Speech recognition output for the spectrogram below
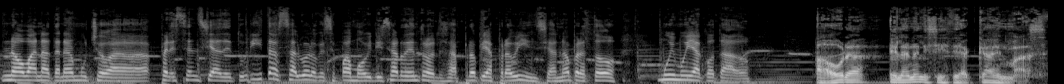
no van a tener mucha presencia de turistas, salvo lo que se pueda movilizar dentro de esas propias provincias, ¿no? Pero es todo muy, muy acotado. Ahora, el análisis de acá en más.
